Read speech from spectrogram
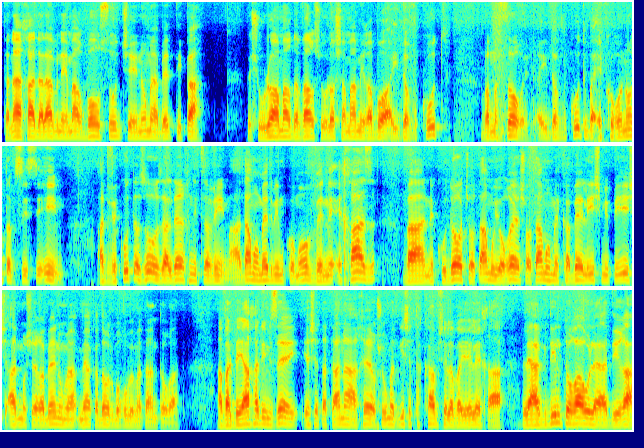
תנא אחד עליו נאמר בור סוד שאינו מאבד טיפה. ושהוא לא אמר דבר שהוא לא שמע מרבו, ההידבקות במסורת, ההידבקות בעקרונות הבסיסיים. הדבקות הזו זה על דרך ניצבים. האדם עומד במקומו ונאחז בנקודות שאותם הוא יורש, שאותם הוא מקבל איש מפי איש עד משה רבנו מהקדוש ברוך הוא במתן תורה. אבל ביחד עם זה יש את התנא האחר שהוא מדגיש את הקו של הוילך, להגדיל תורה ולהאדירה,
